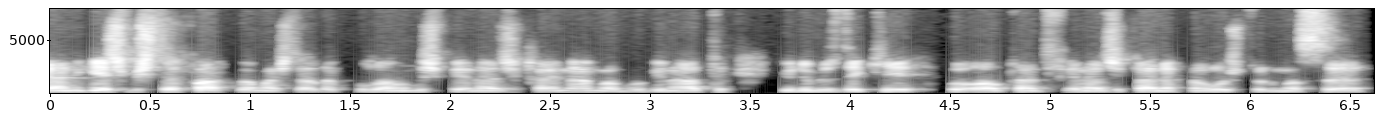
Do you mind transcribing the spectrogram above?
yani geçmişte farklı amaçlarda kullanılmış bir enerji kaynağı ama bugün artık günümüzdeki bu alternatif enerji kaynaklarının oluşturulması,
